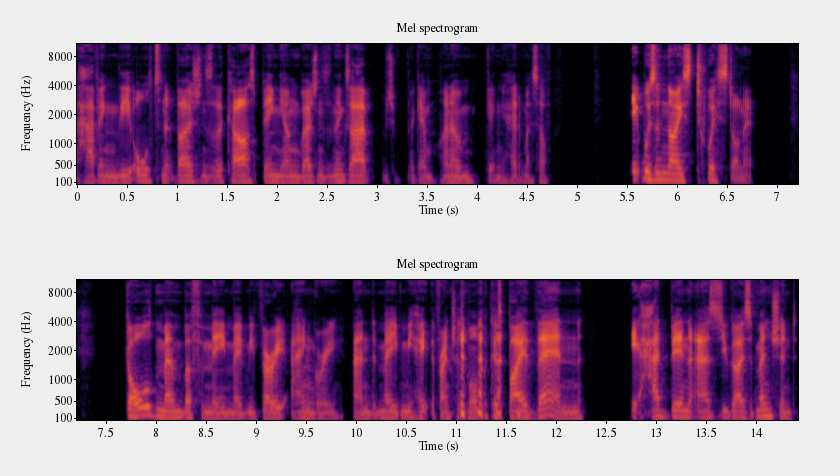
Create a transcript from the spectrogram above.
having the alternate versions of the cast being young versions and things like that, which again, I know I'm getting ahead of myself. It was a nice twist on it. Goldmember for me made me very angry and made me hate the franchise more because by then it had been, as you guys have mentioned,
